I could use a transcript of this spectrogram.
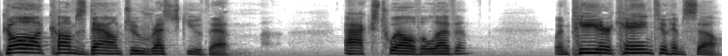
God comes down to rescue them. Acts 12 11. When Peter came to himself,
